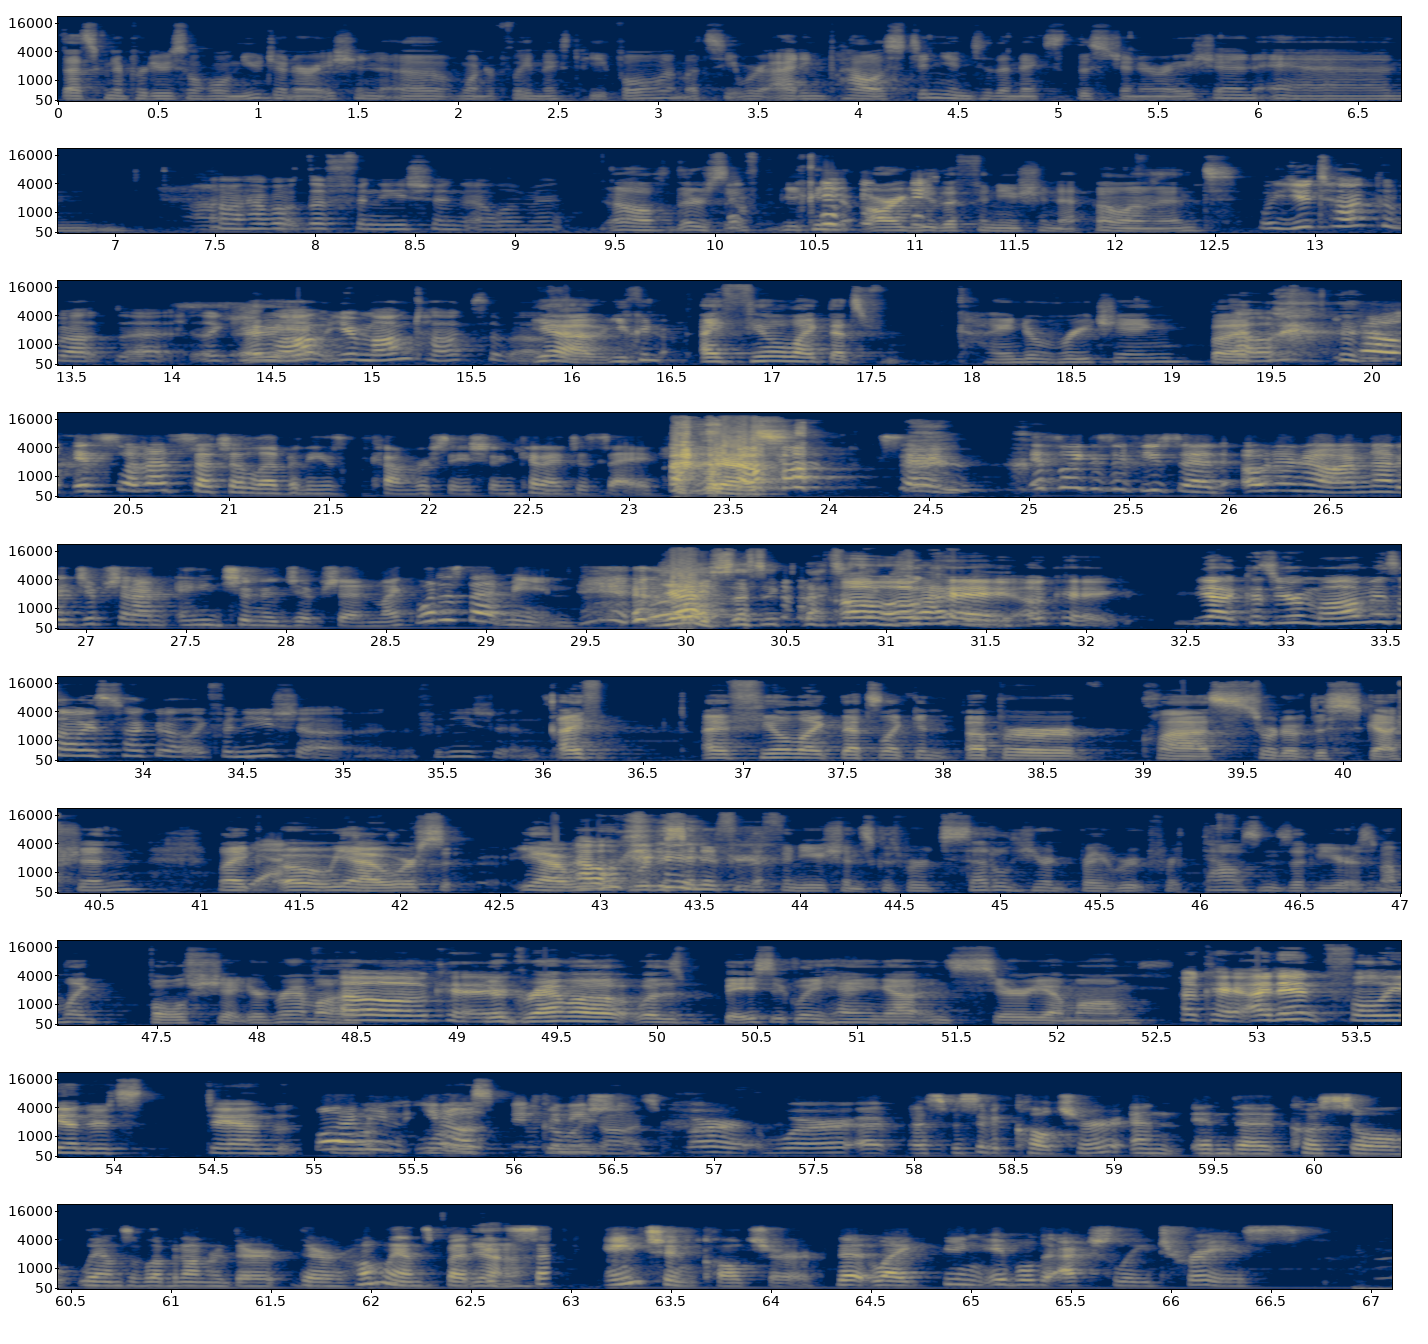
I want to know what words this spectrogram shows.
that's going to produce a whole new generation of wonderfully mixed people. And let's see, we're adding Palestinian to the mix this generation, and Oh, how about the Phoenician element? Oh, there's you can argue the Phoenician element. Well, you talk about that. Like your mom, your mom talks about. Yeah, it. you can. I feel like that's kind of reaching, but oh. no, it's so that's such a Lebanese conversation. Can I just say? Yes. Saying it's like as if you said, "Oh no, no, I'm not Egyptian. I'm ancient Egyptian." Like, what does that mean? yes, that's that's oh, exactly. okay, okay. Yeah, because your mom is always talking about like Phoenicia, Phoenicians. I I feel like that's like an upper class sort of discussion. Like, yeah. oh yeah, we're yeah oh, we're, oh, okay. we're descended from the Phoenicians because we're settled here in Beirut for thousands of years, and I'm like, bullshit. Your grandma. Oh, okay. Your grandma was basically hanging out in Syria, mom. Okay, I didn't fully understand. Well, what, I mean, you know, the Phoenicians were were a, a, specific culture, and in the coastal lands of Lebanon were their their homelands, but yeah. it's such ancient culture that like being able to actually trace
